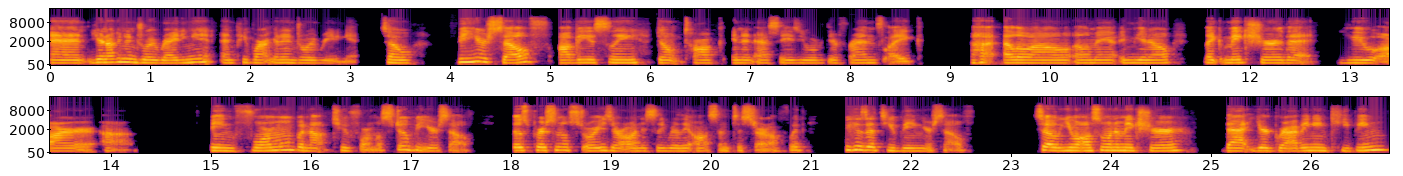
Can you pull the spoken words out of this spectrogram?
and you're not going to enjoy writing it, and people aren't going to enjoy reading it. So be yourself. Obviously, don't talk in an essay as you would with your friends, like uh, LOL, LMA, and you know, like make sure that you are uh, being formal, but not too formal. Still be yourself. Those personal stories are honestly really awesome to start off with because that's you being yourself. So you also want to make sure that you're grabbing and keeping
